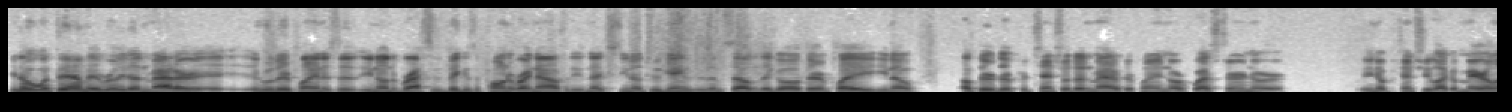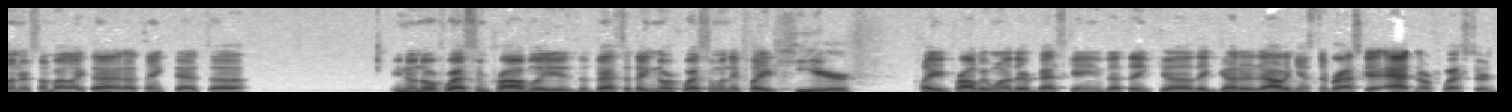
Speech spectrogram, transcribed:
you know, with them, it really doesn't matter eh, who they're playing. Is you know, Nebraska's biggest opponent right now for these next, you know, two games is themselves. They go out there and play, you know, up there their potential. It doesn't matter if they're playing Northwestern or, you know, potentially like a Maryland or somebody like that. I think that, uh, you know, Northwestern probably is the best. I think Northwestern, when they played here, played probably one of their best games. I think uh, they gutted it out against Nebraska at Northwestern.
